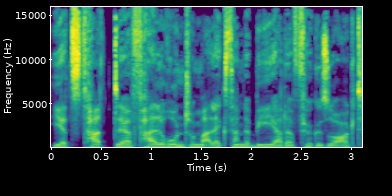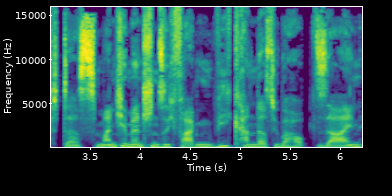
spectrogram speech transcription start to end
Jetzt hat der Fall rund um Alexander B. ja dafür gesorgt, dass manche Menschen sich fragen, wie kann das überhaupt sein,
